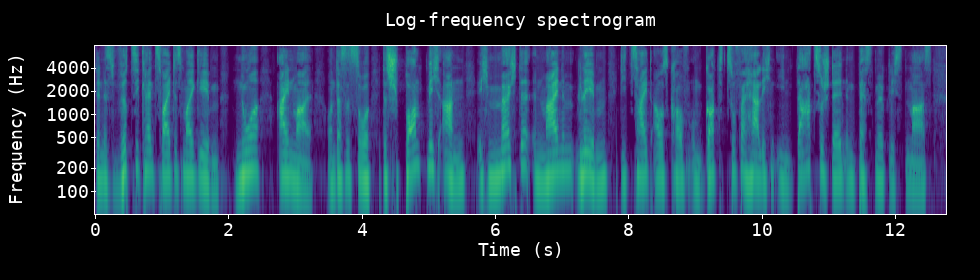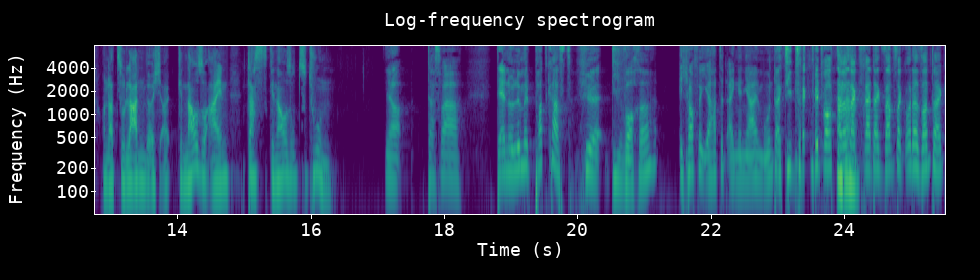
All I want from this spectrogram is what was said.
denn es wird sie kein zweites Mal geben, nur einmal. Und das ist so, das spornt mich an. Ich möchte in meinem Leben die Zeit auskaufen, um Gott zu verherrlichen, ihn darzustellen im bestmöglichsten Maß. Und dazu laden wir euch genauso ein, das genauso zu tun. Ja, das war der No Limit Podcast für die Woche. Ich hoffe, ihr hattet einen genialen Montag, Dienstag, Mittwoch, Donnerstag, Freitag, Samstag oder Sonntag.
